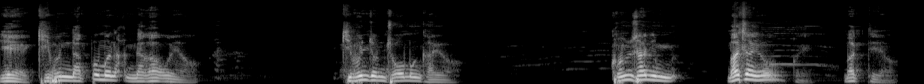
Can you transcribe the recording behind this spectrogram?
예, 기분 나쁘면 안 나가고요. 기분 좀 좋으면 가요. 권사님, 맞아요? 그래, 맞대요.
